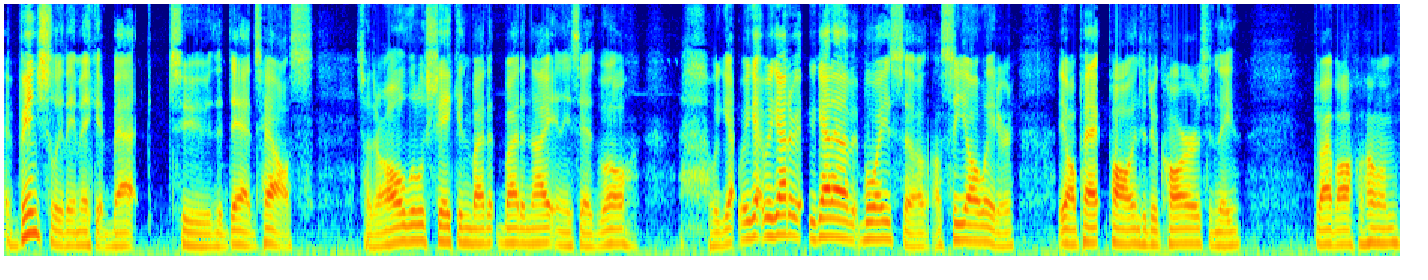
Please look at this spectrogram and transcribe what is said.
eventually they make it back to the dad's house. So they're all a little shaken by the, by the night. And he said, well, we got, we got, we got, we got out of it, boys. So I'll see y'all later. They all pack Paul into their cars and they drive off home.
